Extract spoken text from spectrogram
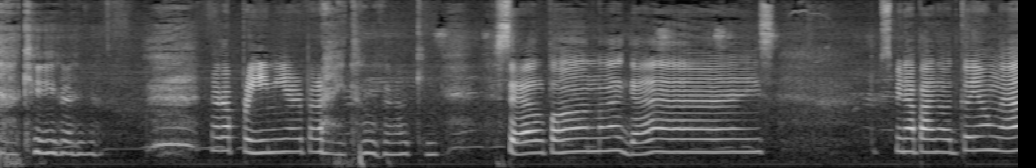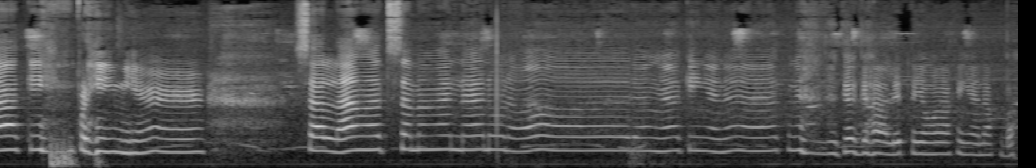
aking ano, naka-premiere para itong aking cellphone mga guys. Tapos pinapanood ko yung aking premiere. Salamat sa mga nanonood. Ang aking na nagagalit na yung aking anak ba.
